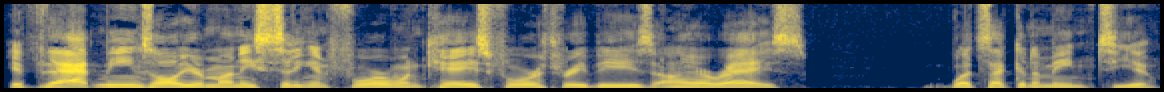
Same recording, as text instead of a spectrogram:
If that means all your money sitting in 401ks, 403bs, IRAs, what's that going to mean to you?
